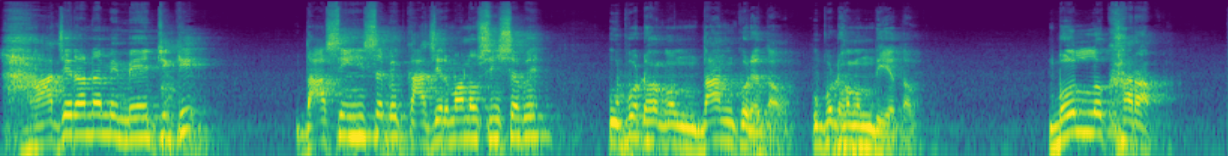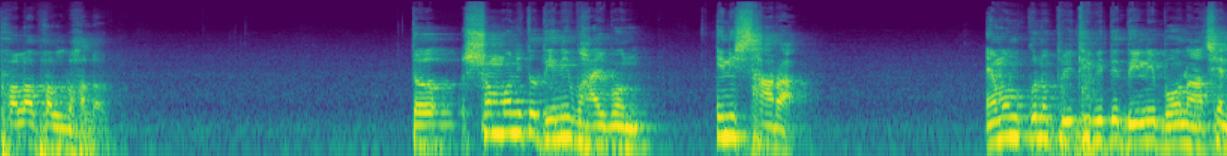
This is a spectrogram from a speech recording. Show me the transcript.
হাজেরা নামে মেয়েটিকে দাসী হিসেবে, কাজের মানুষ হিসেবে উপঢগন দান করে দাও, উপঢগন দিয়ে দাও। বলল, খারাপ, ফলাফল ভালো। তো সম্মানিত দিনী ভাই বোন ইনি সারা। এমন কোনো পৃথিবীতে দিনী বোন আছেন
